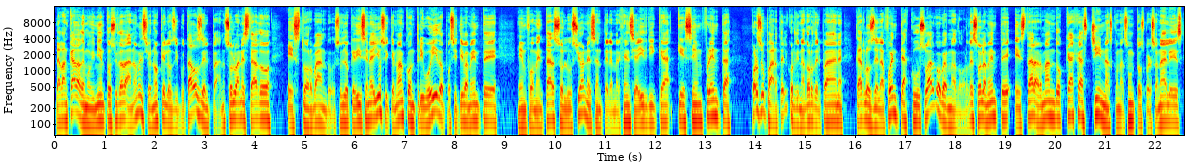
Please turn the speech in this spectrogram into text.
La bancada de Movimiento Ciudadano mencionó que los diputados del PAN solo han estado estorbando, eso es lo que dicen ellos, y que no han contribuido positivamente en fomentar soluciones ante la emergencia hídrica que se enfrenta. Por su parte, el coordinador del PAN, Carlos de la Fuente, acusó al gobernador de solamente estar armando cajas chinas con asuntos personales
